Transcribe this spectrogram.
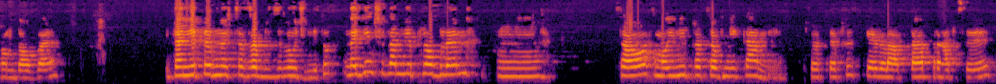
rządowe. I ta niepewność, co zrobić z ludźmi. To największy dla mnie problem, mm, co z moimi pracownikami. Przez te wszystkie lata pracy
